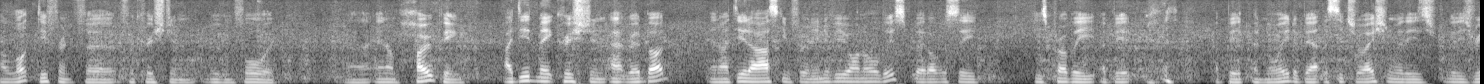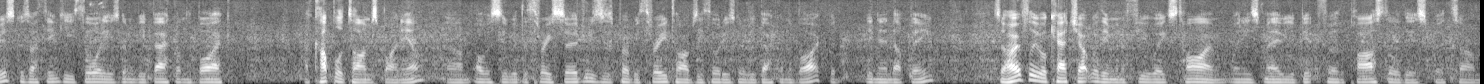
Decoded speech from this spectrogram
a lot different for, for Christian moving forward. Uh, and I'm hoping, I did meet Christian at Redbud, and I did ask him for an interview on all this, but obviously he's probably a bit a bit annoyed about the situation with his with his wrist because I think he thought he was going to be back on the bike a couple of times by now. Um, obviously, with the three surgeries, there's probably three times he thought he was going to be back on the bike, but didn't end up being. So hopefully, we'll catch up with him in a few weeks' time when he's maybe a bit further past all this. But um,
